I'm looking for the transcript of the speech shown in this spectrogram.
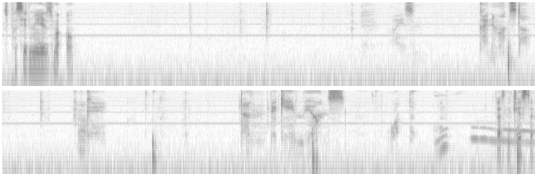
Das passiert mir jedes Mal. Oh. Eisen. Keine Monster. Ja. Okay. Dann begeben wir uns. What the? Uh. Da ist eine Kiste.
